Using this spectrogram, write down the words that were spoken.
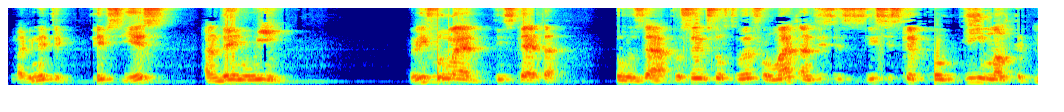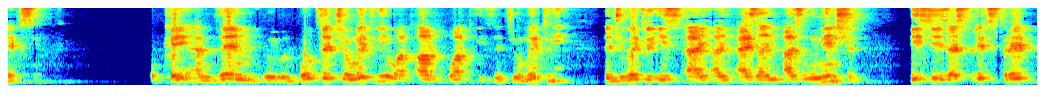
magnetic tapes, yes, and then we reformat this data to the processing software format, and this is this is step called demultiplexing. Okay, and then we will put the geometry. What are what is the geometry? The geometry is I, I, as I as we mentioned. This is a split spread.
